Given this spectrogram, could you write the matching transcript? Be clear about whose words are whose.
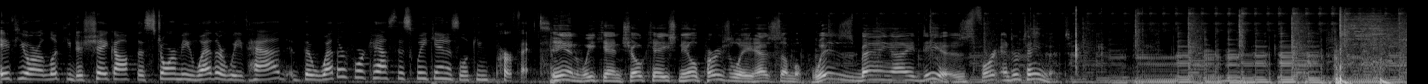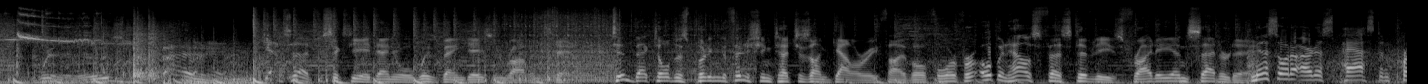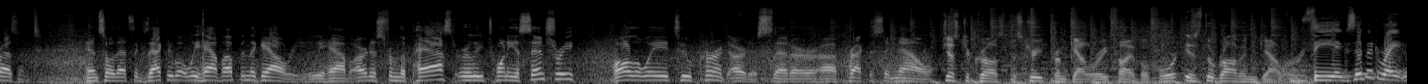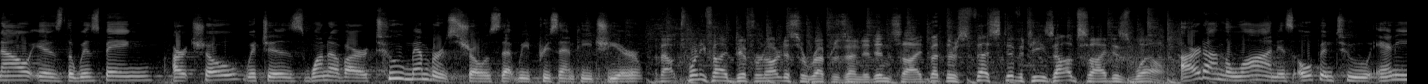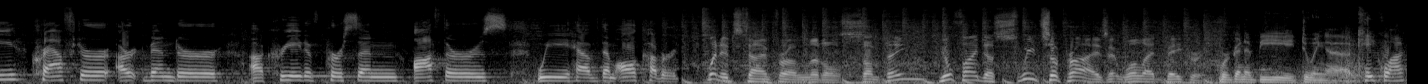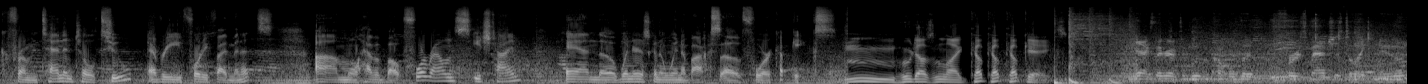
Speaker 1: If you are looking to shake off the stormy weather we've had, the weather forecast this weekend is looking perfect.
Speaker 2: In Weekend Showcase, Neil Persley has some whiz-bang ideas for entertainment.
Speaker 3: Get set for 68th annual Whiz Bang Days in Robbinsdale. Tim Bechtold is putting the finishing touches on Gallery 504 for open house festivities Friday and Saturday.
Speaker 4: Minnesota artists past and present. And so that's exactly what we have up in the gallery. We have artists from the past, early 20th century, all the way to current artists that are uh, practicing now.
Speaker 3: Just across the street from Gallery 504 is the Robbin Gallery.
Speaker 5: The exhibit right now is the Whiz Bang Art Show, which is one of our two members shows that we present each year.
Speaker 3: About 25 different artists are represented inside, but there's festivities outside as well.
Speaker 5: Art on the Lawn is open to any crafter, art vendor, uh, creative person, authors. We have them all covered.
Speaker 3: When it's time for a little something, you'll find a sweet surprise at Wuollet Bakery.
Speaker 6: We're going to be doing a cakewalk from 10 until 2 every 45 minutes. Um, we'll have about four rounds each time, and the winner is going to win a box of four cupcakes.
Speaker 3: Mmm, who doesn't like cup cup cupcakes?
Speaker 7: Yeah, because they're going to have to move a couple of the first matches to like noon.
